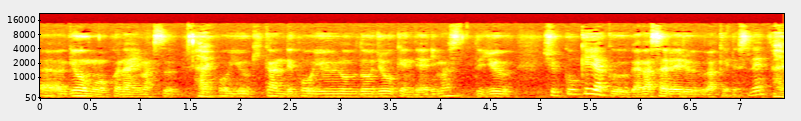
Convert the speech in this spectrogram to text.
えー業務を行います。はい。こういう期間でこういう労働条件でやりますっていう出向契約がなされるわけですね。はい。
